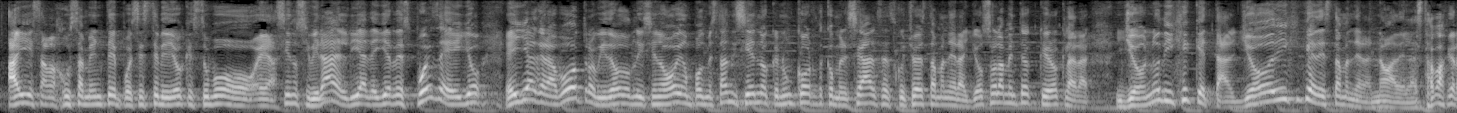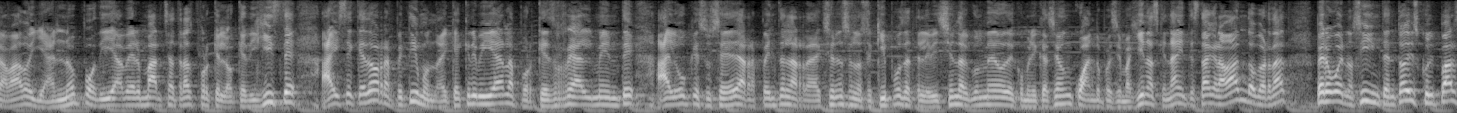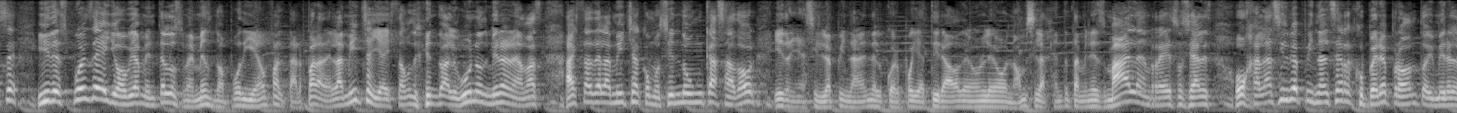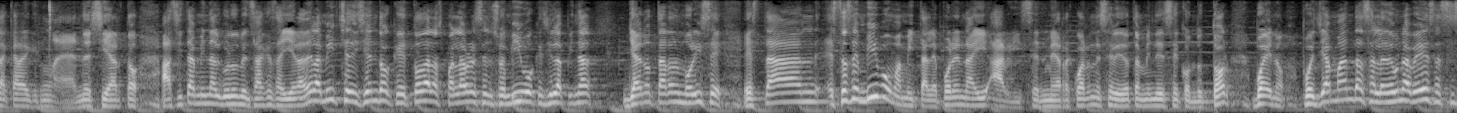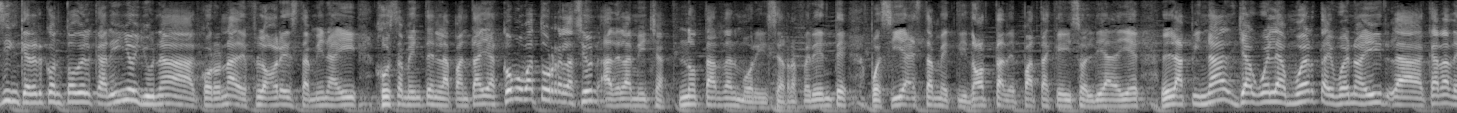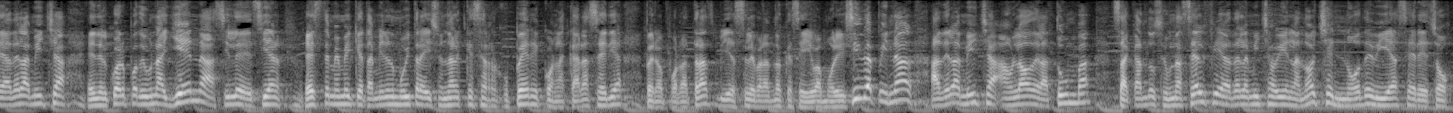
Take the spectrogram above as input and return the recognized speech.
Ahí estaba justamente pues este video que estuvo eh, haciéndose viral el día de ayer. Después de ello, ella grabó otro video donde diciendo, oigan, pues me están diciendo que en un corte comercial se escuchó de esta manera. Yo solamente quiero aclarar, yo no dije qué tal, yo dije que de esta manera. No, Adela, estaba grabado, ya no podía haber marcha atrás porque lo que dijiste ahí se quedó. Repetimos, no hay que acribillarla porque es realmente algo que sucede de repente en las redacciones, en los equipos de televisión de algún medio de comunicación cuando pues imaginas que nadie te está grabando, ¿verdad? Pero bueno, sí, intentó disculparse y después de ello, obviamente, los memes no podían faltar para De la Micha. Y ahí estamos viendo algunos. Miren, nada más, ahí está De la Micha como siendo un cazador y doña Silvia Pinal en el cuerpo ya tirado de un león. No, si la gente también es mala en redes sociales. Ojalá Silvia Pinal se recupere pronto. Y miren la cara que no es cierto. Así también algunos mensajes ayer a De la Micha diciendo que todas las palabras en su en vivo, que Silvia Pinal ya no tardan en morirse. Están, estás en vivo, mamita. Le ponen ahí, avísenme. Recuerden ese video también de ese conductor. Bueno, pues ya mándasale de una vez, así sin querer, con todo el cariño y una corona de flores también ahí justamente en la pantalla. ¿Cómo va tu relación? Adela Micha, no tarda en morirse. Referente, pues sí, a esta metidota de pata que hizo el día de ayer. La Pinal ya huele a muerta y bueno, ahí la cara de Adela Micha en el cuerpo de una hiena, así le decían. Este meme que también es muy tradicional, que se recupere con la cara seria, pero por atrás vi celebrando que se iba a morir. Silvia Pinal, Adela Micha a un lado de la tumba, sacándose una selfie. Adela Micha hoy en la noche no debía hacer eso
